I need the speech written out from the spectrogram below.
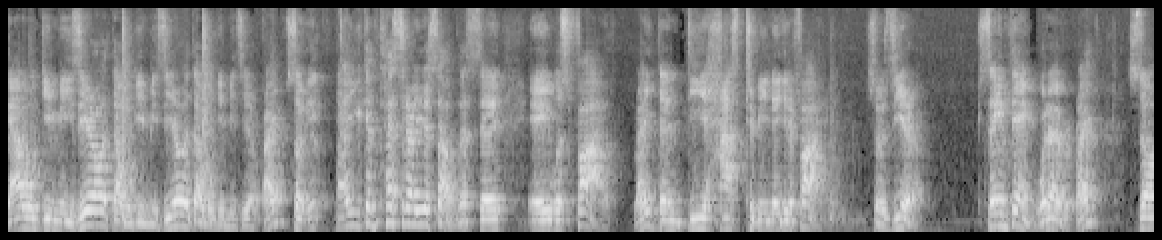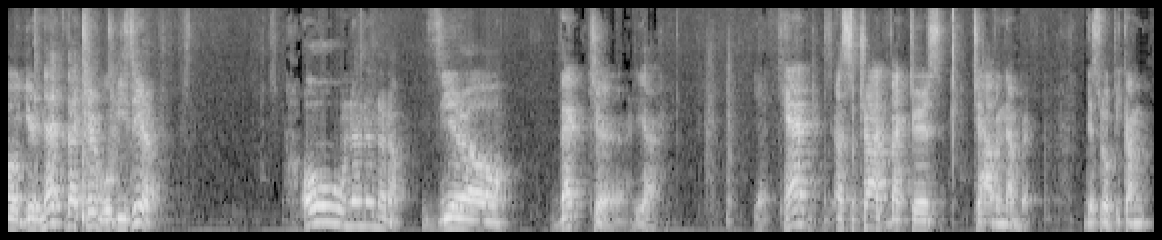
that will give me 0, that will give me 0, that will give me 0, right? So it, now you can test it out yourself. Let's say A was 5, right? Then D has to be negative 5, so 0. Same thing, whatever, right? So your net vector will be 0. Oh, no, no, no, no. 0 vector, yeah. Yeah, can't uh, subtract vectors to have a number. This will become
